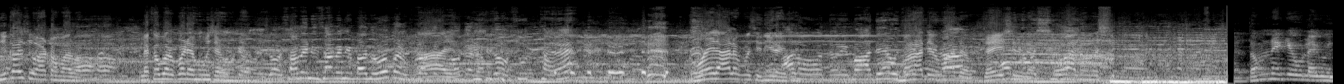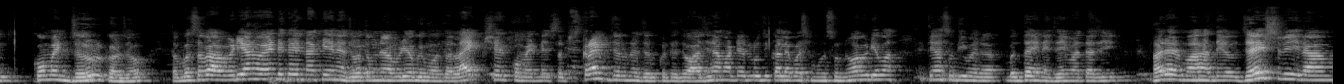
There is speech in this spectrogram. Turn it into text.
નીકળશું આટો મારવા. હા, હા. એટલે ખબર પડે શું છે હું સામેની સામેની બાજુ હો પણ હા, બ્લોગ શૂટ થાય હે? મળ્યા હાલો પછી નિરાય હાલો. મહાદેવ જય મહાદેવ. મહાદેવ જય શ્રી કૃષ્ણ. તમને કેવું લાગ્યું? કોમેન્ટ જરૂર કરજો. તો બસ હવે આ વિડીયોનો એન્ડ કરી નાખીએ અને જો તમને આ વીડિયો ગમ્યો તો લાઈક શેર કોમેન્ટ ને સબસ્ક્રાઇબ જરૂર ને જરૂર કરજો. આજના માટે એટલું જ. કાલે પછી મળશું નવા વિડીયોમાં ત્યાં સુધી મને બધાને જય માતાજી. હર મહાદેવ. જય શ્રી રામ.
